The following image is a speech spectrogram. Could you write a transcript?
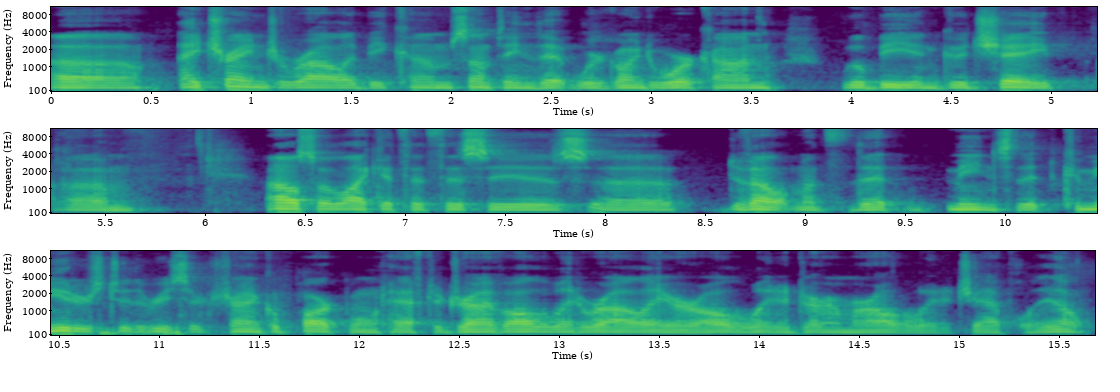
uh, a train to Raleigh becomes something that we're going to work on, we'll be in good shape. Um, I also like it that this is uh, development that means that commuters to the Research Triangle Park won't have to drive all the way to Raleigh or all the way to Durham or all the way to Chapel Hill.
